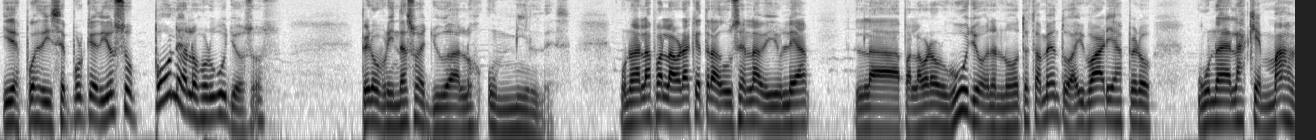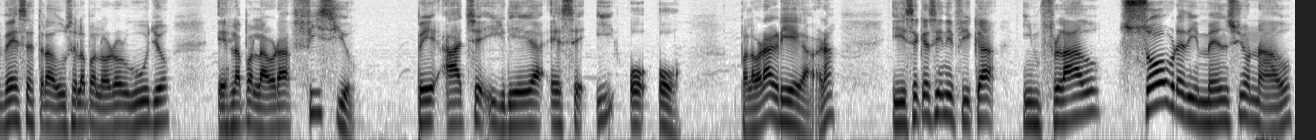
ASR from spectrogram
Y después dice, porque Dios se opone a los orgullosos, pero brinda su ayuda a los humildes. Una de las palabras que traduce en la Biblia la palabra orgullo en el Nuevo Testamento, hay varias, pero una de las que más veces traduce la palabra orgullo es la palabra fisio. P-H-Y-S-I-O-O. Palabra griega, ¿verdad? Y dice que significa inflado, sobredimensionado,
